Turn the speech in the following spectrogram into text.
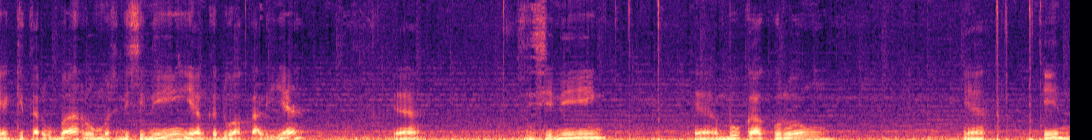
ya kita rubah rumus di sini yang kedua kalinya ya di sini ya buka kurung ya in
